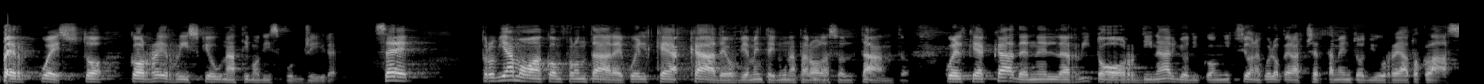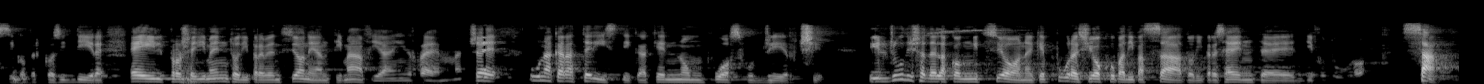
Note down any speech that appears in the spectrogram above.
per questo corre il rischio un attimo di sfuggire. Se proviamo a confrontare quel che accade, ovviamente in una parola soltanto, quel che accade nel rito ordinario di cognizione, quello per accertamento di un reato classico, per così dire, e il procedimento di prevenzione antimafia in REM, c'è una caratteristica che non può sfuggirci il giudice della cognizione, che pure si occupa di passato, di presente e di futuro, sa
